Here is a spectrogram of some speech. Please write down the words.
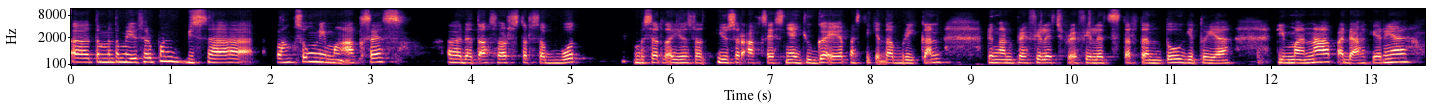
uh, teman-teman uh, user pun bisa langsung nih mengakses uh, data source tersebut beserta user, user aksesnya juga ya pasti kita berikan dengan privilege-privilege tertentu gitu ya, di mana pada akhirnya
